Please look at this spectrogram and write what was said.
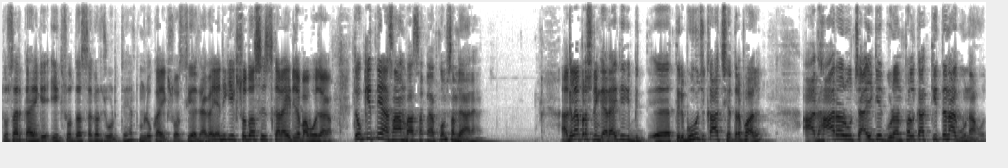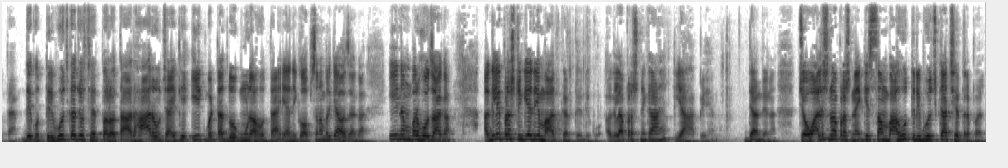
तो सर कहेंगे एक सौ दस अगर जोड़ते हैं तुम लोग का एक सौ अस्सी आ जाएगा। यानी कि एक सौ दस इसका राइट जवाब हो जाएगा। तो कितनी आसान भाषा में आपको समझा रहे हैं। अगला प्रश्न कह रहा है कि त्रिभुज का क्षेत्रफल आधार और ऊंचाई के गुणनफल का कितना गुना होता है? देखो, त्रिभुज का जो क्षेत्रफल होता है, आधार ऊंचाई के एक बट्टा दो गुणा होता है, यानी कि ऑप्शन नंबर क्या हो जाएगा? ए नंबर हो जाएगा। अगले प्रश्न की यदि बात करते हैं, देखो, अगला प्रश्न क्या है? यहाँ पे है। ध्यान देना। चौवालीस नंबर प्रश्न है कि संबाहु त्रिभुज का क्षेत्रफल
